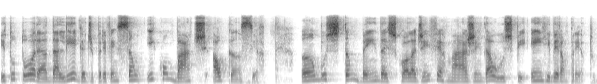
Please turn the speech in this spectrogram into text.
e tutora da Liga de Prevenção e Combate ao Câncer ambos também da Escola de Enfermagem da USP em Ribeirão Preto.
